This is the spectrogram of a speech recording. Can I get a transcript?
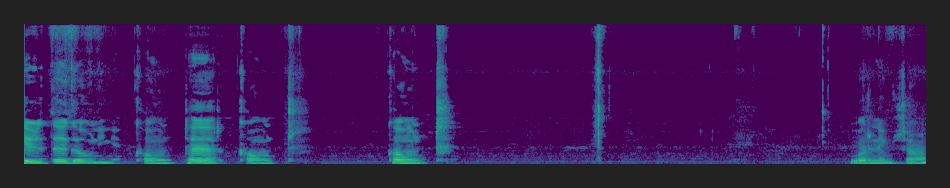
எழுத கவனிங்க. கவுண்டர் கவுண்ட் கவுண்ட் ஒரு நிமிஷம்.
